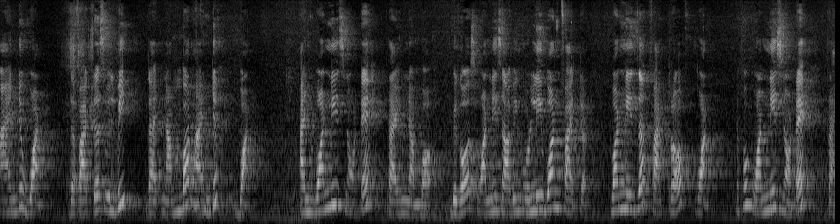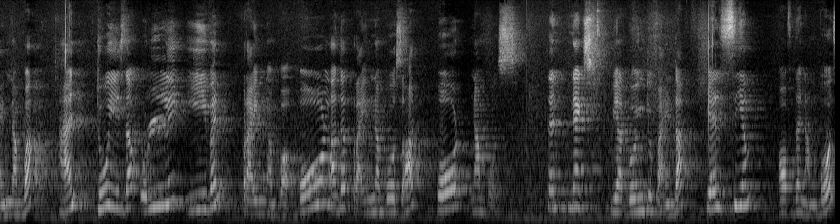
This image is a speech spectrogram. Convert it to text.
and 1. The factors will be that number and 1. And 1 is not a prime number because 1 is having only one factor. 1 is the factor of 1. Therefore, 1 is not a prime number and 2 is the only even prime number. All other prime numbers are odd numbers. Then next we are going to find the LCM of the numbers,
